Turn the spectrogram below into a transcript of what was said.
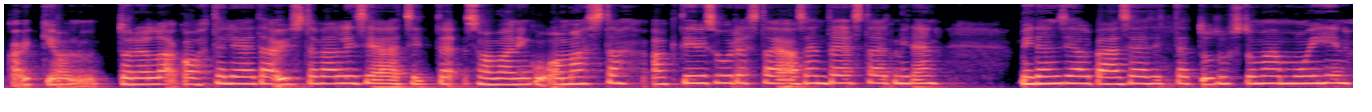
kaikki on todella kohteliaita ja ystävällisiä, että sitten se on vain niin kuin omasta aktiivisuudesta ja asenteesta, että miten, miten siellä pääsee sitten tutustumaan muihin.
